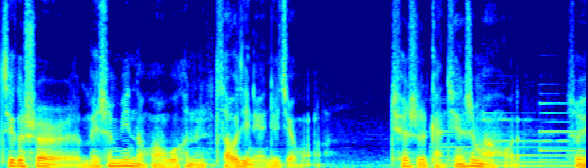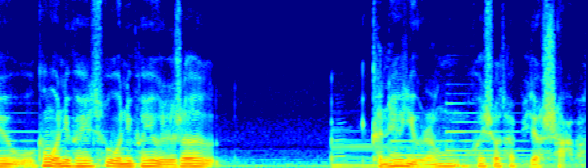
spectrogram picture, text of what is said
这个事儿没生病的话，我可能早几年就结婚了。确实感情是蛮好的，所以我跟我女朋友说，我女朋友有时候。肯定有人会说他比较傻吧，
